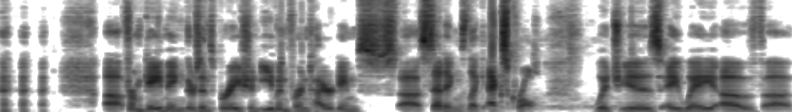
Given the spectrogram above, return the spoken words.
uh, from gaming, there's inspiration even for entire game uh, settings like X-Crawl, which is a way of uh,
